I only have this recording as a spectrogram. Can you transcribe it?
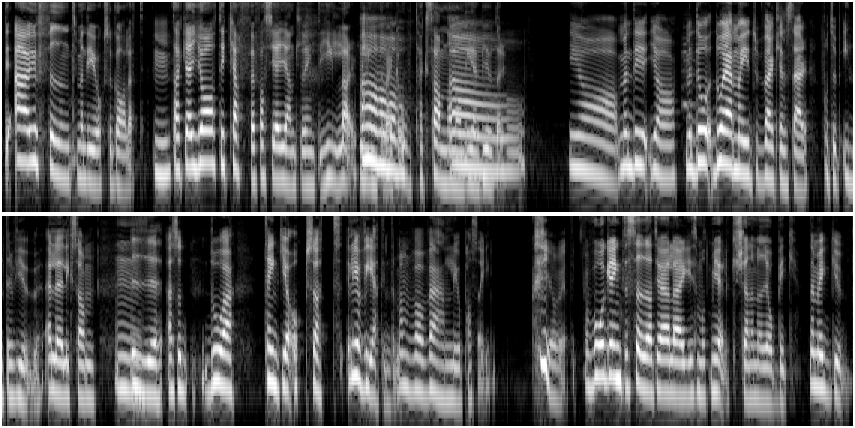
det är ju fint men det är ju också galet. Mm. Tacka ja till kaffe fast jag egentligen inte gillar. Vill Ah. inte verka otacksam när någon erbjuder. Åh. Ja, men det, ja, men då, då är man ju typ verkligen så här på typ intervju eller liksom Mm. i, alltså då tänker jag också att, eller jag vet inte, man vill vara vänlig och passa in. jag vet inte. Vågar inte säga att jag är allergisk mot mjölk, känner mig jobbig. Nej men gud,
